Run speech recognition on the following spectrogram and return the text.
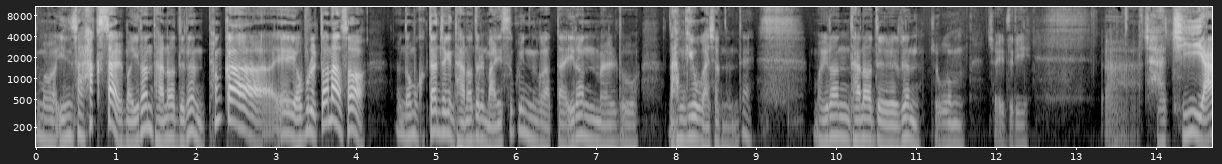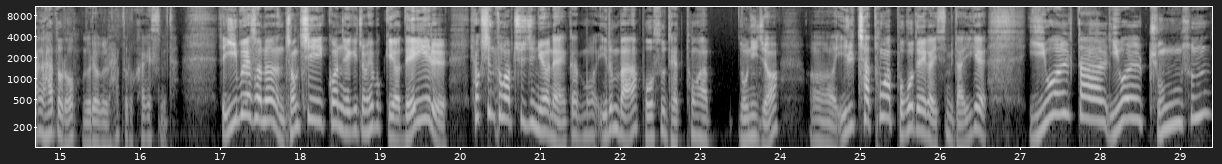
뭐 인사 학살 뭐 이런 단어들은 평가의 여부를 떠나서 너무 극단적인 단어들을 많이 쓰고 있는 것 같다 이런 말도 남기고 가셨는데 뭐 이런 단어들은 조금 저희들이 아, 자, 지양하도록 노력을 하도록 하겠습니다. 자, 2부에서는 정치권 얘기 좀 해볼게요. 내일 혁신통합 추진위원회, 그러니까 뭐 이른바 보수 대통합 논의죠. 어, 1차 통합 보고 대회가 있습니다. 이게 2월 달, 2월 중순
